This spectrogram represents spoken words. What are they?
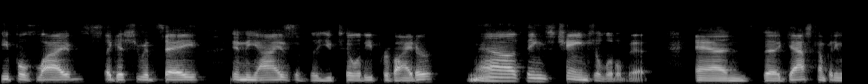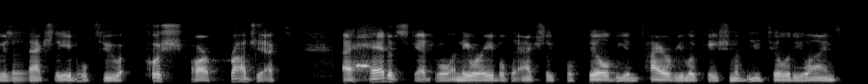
people's lives, I guess you would say, in the eyes of the utility provider, now things change a little bit. And the gas company was actually able to push our project ahead of schedule and they were able to actually fulfill the entire relocation of the utility lines.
